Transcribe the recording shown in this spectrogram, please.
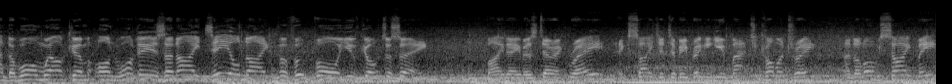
And a warm welcome on what is an ideal night for football, you've got to say. My name is Derek Rae, excited to be bringing you match commentary. And alongside me,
